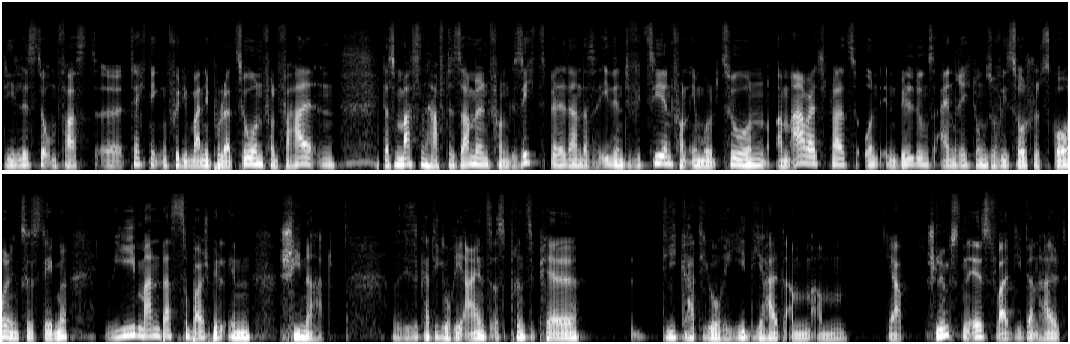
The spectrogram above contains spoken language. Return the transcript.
Die Liste umfasst äh, Techniken für die Manipulation von Verhalten, das massenhafte Sammeln von Gesichtsbildern, das Identifizieren von Emotionen am Arbeitsplatz und in Bildungseinrichtungen sowie Social Scoring-Systeme, wie man das zum Beispiel in China hat. Also diese Kategorie 1 ist prinzipiell die Kategorie, die halt am, am ja, schlimmsten ist, weil die dann halt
